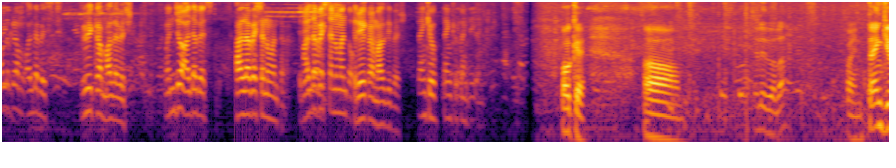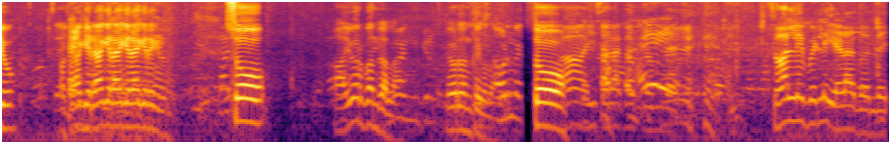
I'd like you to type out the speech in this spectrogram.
Trivikram all the best Trivikram all the best Manju all the best all the best Hanumantha all the best Hanumantha Trivikram all the best thank you thank you thank you okay ಹೇಳಿದ್ವಲ್ಲ? ಫೈನ್ ಥ್ಯಾಂಕ್ ಯು ರಾಗಿ ರಾಗಿ ರಾಗಿ ರಾಗಿ ರಾಗಿ ಸೊ ಇವರು ಬಂದ್ರಲ್ಲ? ಇವ್ರದ್ದು ಅಂತ ಸೊ ಸೊಲ್ಲಿ ಬಿಡ್ಲಿ ಹೇಳೋದು ಒಂದೇ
